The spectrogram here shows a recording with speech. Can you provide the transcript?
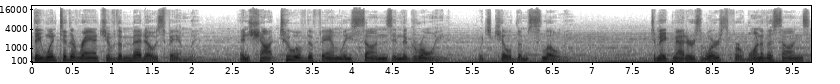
They went to the ranch of the Meadows family and shot two of the family's sons in the groin, which killed them slowly. To make matters worse for one of the sons,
